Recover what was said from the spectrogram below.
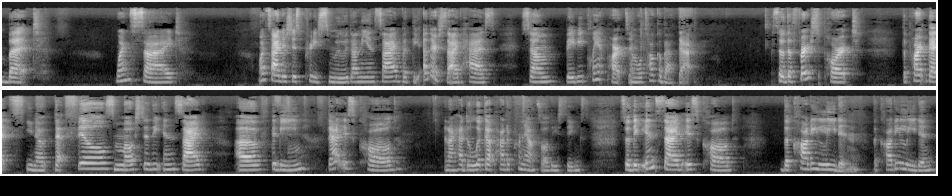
But one side, one side is just pretty smooth on the inside, but the other side has some baby plant parts and we'll talk about that. So the first part, the part that's, you know, that fills most of the inside of the bean, that is called, and I had to look up how to pronounce all these things. So the inside is called the cotyledon. The cotyledon,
